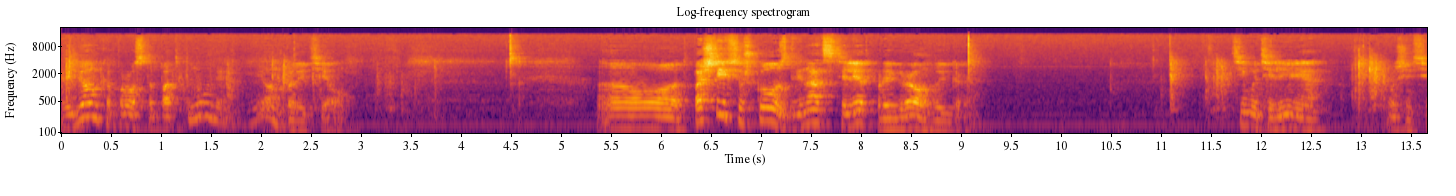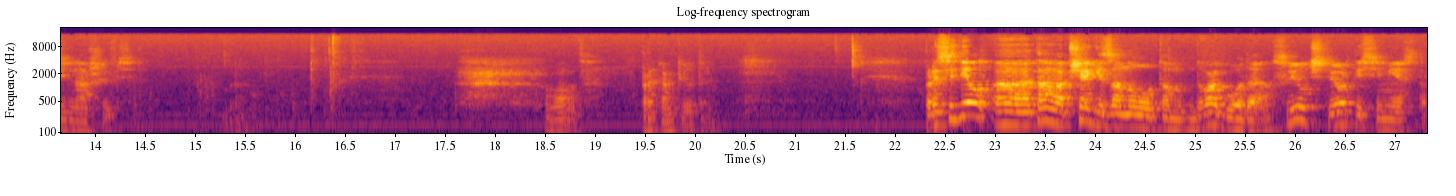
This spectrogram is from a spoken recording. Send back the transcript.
ребенка просто подкнули, и он полетел. Вот. Почти всю школу с 12 лет проиграл в игры. Тимоти Лирия очень сильно ошибся. Вот. Про компьютеры. Просидел э, там в общаге за ноутом два года, слил четвертый семестр.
